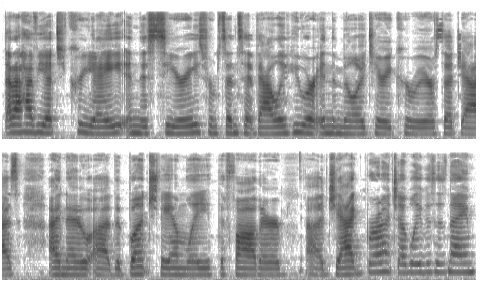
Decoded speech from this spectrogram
that I have yet to create in this series from Sunset Valley who are in the military career, such as I know uh, the Bunch family, the father, uh, Jack Bunch, I believe is his name.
